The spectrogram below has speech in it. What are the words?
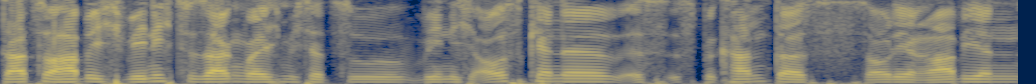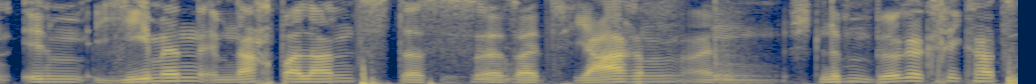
dazu habe ich wenig zu sagen, weil ich mich dazu wenig auskenne. Es ist bekannt, dass Saudi-Arabien im Jemen, im Nachbarland, das äh, mhm. seit Jahren einen schlimmen Bürgerkrieg hat,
